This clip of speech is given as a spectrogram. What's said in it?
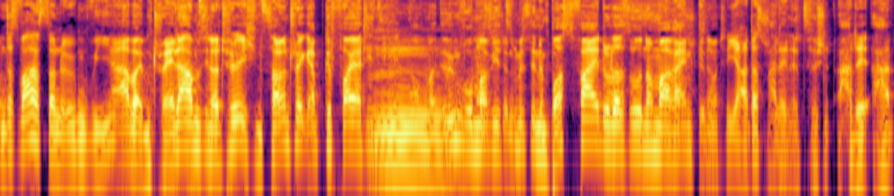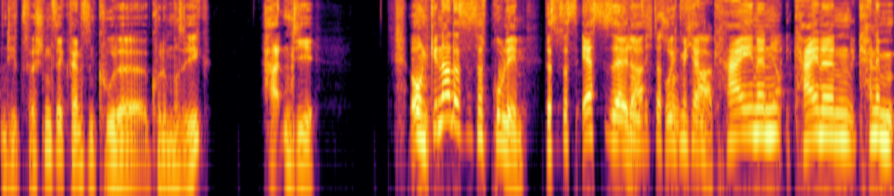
Und das war es dann irgendwie. Ja, aber im Trailer haben sie natürlich einen Soundtrack abgefeuert, den sie hätten auch mal Mm, irgendwo mal wieder stimmt. zumindest in einem Bossfight oder so nochmal reinknallen. stimmt. Ja, das War denn stimmt. dazwischen, hatte, hatten die Zwischensequenzen coole, coole Musik? Hatten die. Und genau das ist das Problem. Das ist das erste Zelda, wo ich mich an fragt. keinen, Ja. keinen, keine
